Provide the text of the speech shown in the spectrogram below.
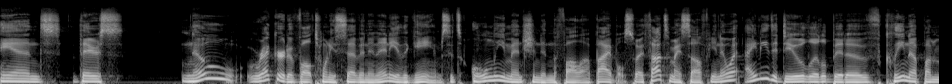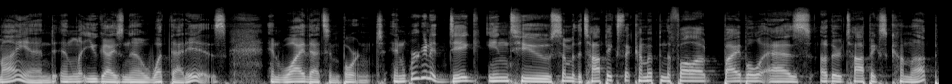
And there's no record of Vault 27 in any of the games. It's only mentioned in the Fallout Bible. So I thought to myself, you know what? I need to do a little bit of cleanup on my end and let you guys know what that is and why that's important. And we're going to dig into some of the topics that come up in the Fallout Bible as other topics come up.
